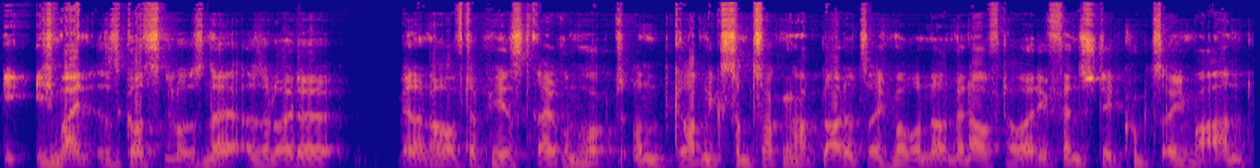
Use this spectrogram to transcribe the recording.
Ich, ich meine, es ist kostenlos, ne? Also Leute, wenn ihr noch auf der PS3 rumhockt und gerade nichts zum Zocken habt, ladet es euch mal runter und wenn er auf Tower Defense steht, guckt es euch mal an.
